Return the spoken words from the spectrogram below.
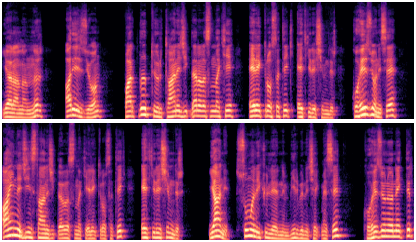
yararlanılır? Adezyon farklı tür tanecikler arasındaki elektrostatik etkileşimdir. Kohezyon ise aynı cins tanecikler arasındaki elektrostatik etkileşimdir. Yani su moleküllerinin birbirini çekmesi kohezyon örnektir.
